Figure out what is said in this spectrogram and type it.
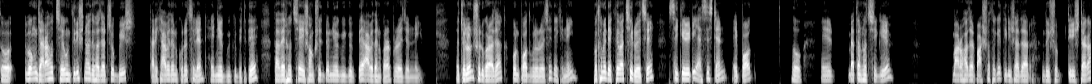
তো এবং যারা হচ্ছে উনত্রিশ নয় দু হাজার চব্বিশ তারিখে আবেদন করেছিলেন এই নিয়োগ বিজ্ঞপ্তিটিতে, তাদের হচ্ছে এই সংশোধিত নিয়োগ বিজ্ঞপ্তিতে আবেদন করার প্রয়োজন নেই। তো চলুন শুরু করা যাক, কোন পদগুলো রয়েছে দেখে নেই। প্রথমে দেখতে পাচ্ছি রয়েছে সিকিউরিটি অ্যাসিস্ট্যান্ট এই পদ। তো এর বেতন হচ্ছে গিয়ে বারো হাজার পাঁচশো থেকে তিরিশ হাজার দুইশো তিরিশ টাকা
